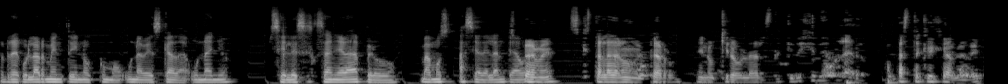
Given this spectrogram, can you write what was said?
regularmente y no como una vez cada un año. Se les extrañará, pero vamos hacia adelante ahora. Espérame, es que está ladrando mi perro y no quiero hablar hasta que deje de hablar. Hasta que deje de hablar, ¿eh?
